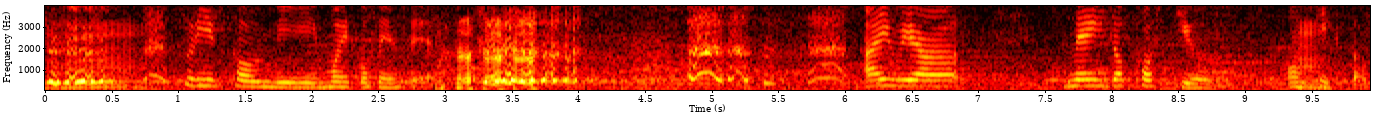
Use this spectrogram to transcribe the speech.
Mm. Please call me Moeko Sensei. I wear maid costume on Mm. TikTok.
